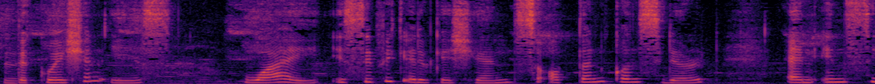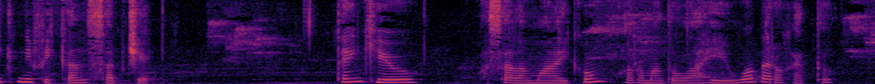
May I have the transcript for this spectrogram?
The question is, why is civic education so often considered an insignificant subject? Thank you. Wassalamualaikum warahmatullahi wabarakatuh.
